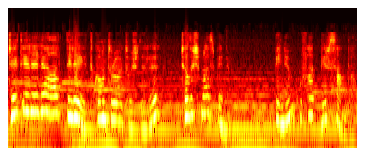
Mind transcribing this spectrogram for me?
CTRL Alt Delete kontrol tuşları çalışmaz benim. Benim ufak bir sandal.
